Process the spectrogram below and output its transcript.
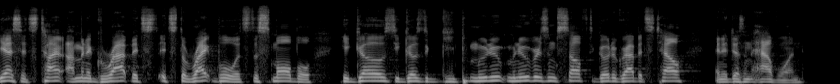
Yes, it's time. I'm gonna grab. It's it's the right bull. It's the small bull. He goes. He goes. To, he maneuvers himself to go to grab its tail, and it doesn't have one.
